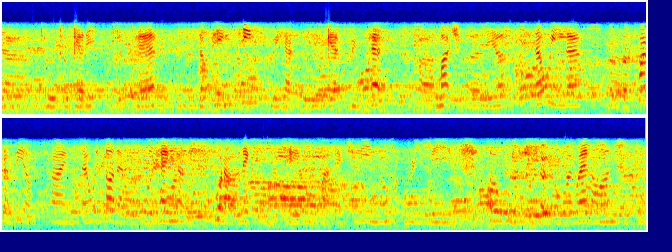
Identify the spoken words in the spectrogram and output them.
Yeah, to, to get it prepared. The paintings we had to get prepared uh, much earlier. Then we left uh, quite a bit of time. Then we thought that we could hang out, put our legs on the table, but actually not really. So we, we went on to do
